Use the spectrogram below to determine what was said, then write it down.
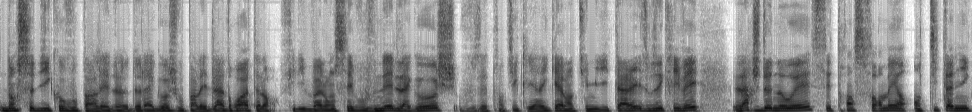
Dans ce dico, vous parlez de, de, la gauche, vous parlez de la droite. Alors, Philippe Valoncé, vous venez de la gauche, vous êtes anticlérical, antimilitariste. Vous écrivez « L'Arche de Noé s'est transformée en, en Titanic »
